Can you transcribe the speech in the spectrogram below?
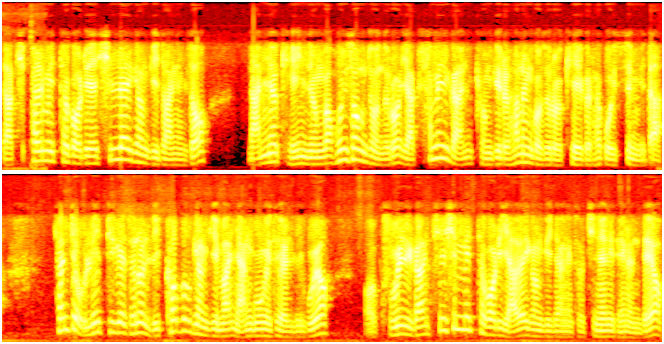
약 18m 거리의 실내 경기장에서 남녀 개인전과 혼성전으로 약 3일간 경기를 하는 것으로 계획을 하고 있습니다. 현재 올림픽에서는 리커브 경기만 양궁에서 열리고요. 어, 9일간 70m 거리 야외 경기장에서 진행이 되는데요.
